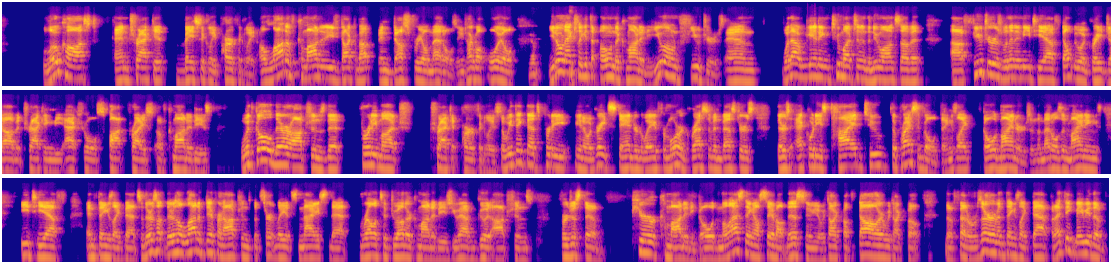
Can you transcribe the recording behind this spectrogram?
low cost and track it basically perfectly. A lot of commodities you talked about industrial metals and you talk about oil, yep. you don't actually get to own the commodity. You own futures. And without getting too much into the nuance of it, uh, futures within an ETF don't do a great job at tracking the actual spot price of commodities. With gold, there are options that pretty much track it perfectly. So we think that's pretty, you know, a great standard way for more aggressive investors. There's equities tied to the price of gold, things like gold miners and the metals and minings ETF and things like that. So there's a, there's a lot of different options, but certainly it's nice that relative to other commodities, you have good options for just the pure commodity gold. And the last thing I'll say about this, and you know, we talked about the dollar, we talked about the Federal Reserve and things like that, but I think maybe the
